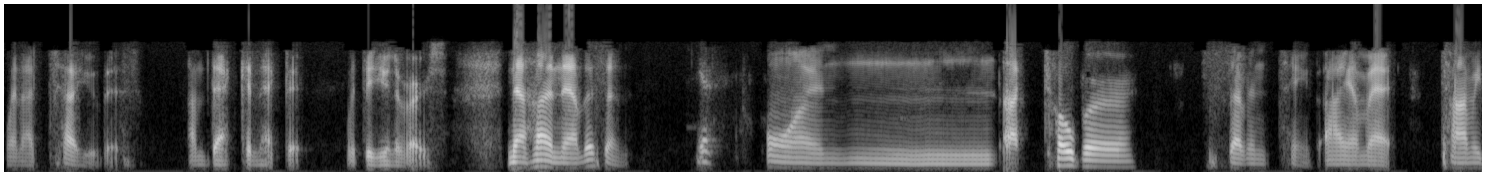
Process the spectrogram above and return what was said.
when I tell you this. I'm that connected with the universe. Now, hun, now listen. Yes. On October 17th, I am at Tommy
